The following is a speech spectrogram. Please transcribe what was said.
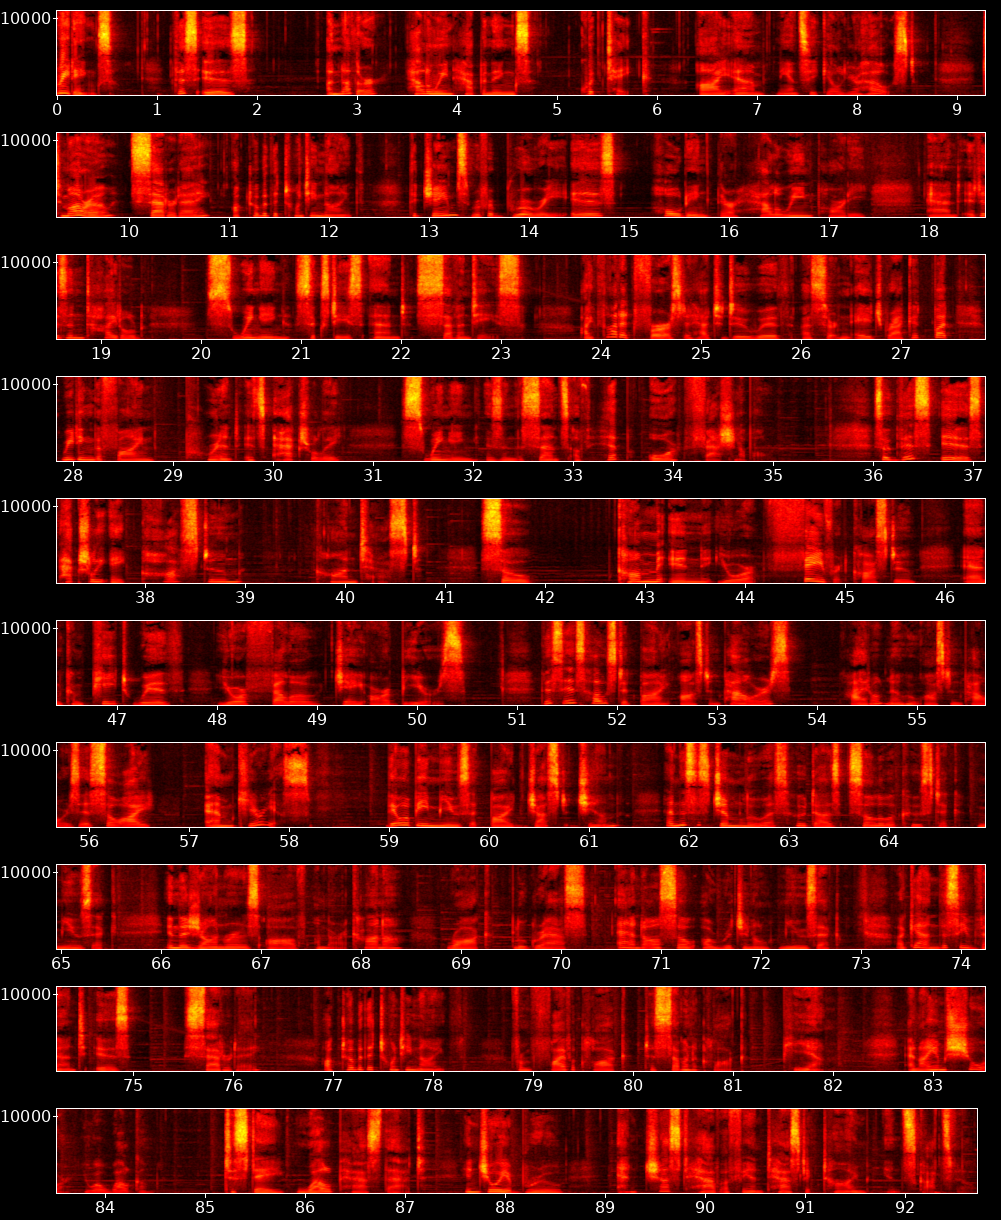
Greetings. This is another Halloween Happenings quick take. I am Nancy Gill, your host. Tomorrow, Saturday, October the 29th, the James River Brewery is holding their Halloween party, and it is entitled Swinging 60s and 70s. I thought at first it had to do with a certain age bracket, but reading the fine print, it's actually swinging is in the sense of hip or fashionable. So, this is actually a costume contest. So, come in your favorite costume and compete with your fellow JRBers. This is hosted by Austin Powers. I don't know who Austin Powers is, so I am curious. There will be music by Just Jim, and this is Jim Lewis who does solo acoustic music in the genres of Americana, rock, bluegrass, and also original music. Again, this event is Saturday, October the 29th, from 5 o'clock to 7 o'clock p.m. And I am sure you are welcome to stay well past that, enjoy a brew, and just have a fantastic time in Scottsville.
